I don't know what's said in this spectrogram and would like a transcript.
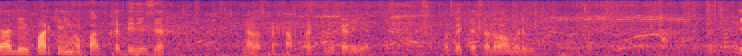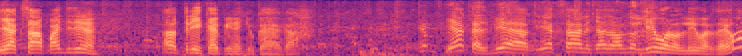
ગાડી પાર્કિંગમાં પાર્ક કરી દીધી છે. હવે ફટાફટ નીકળીએ. પગથિયા ચડવા મળ્યું એક સા પાઈ દીધી ને હા ત્રી કાપી નાખ્યું ગયા ગા એક જ, બે, એક સા ને ચાર આમ તો લીવરો લીવર થાય, હો.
